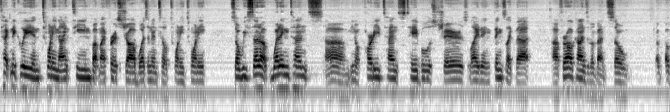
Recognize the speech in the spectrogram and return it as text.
technically in 2019, but my first job wasn't until 2020. So we set up wedding tents, um, you know, party tents, tables, chairs, lighting, things like that, uh, for all kinds of events. So, uh, uh,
